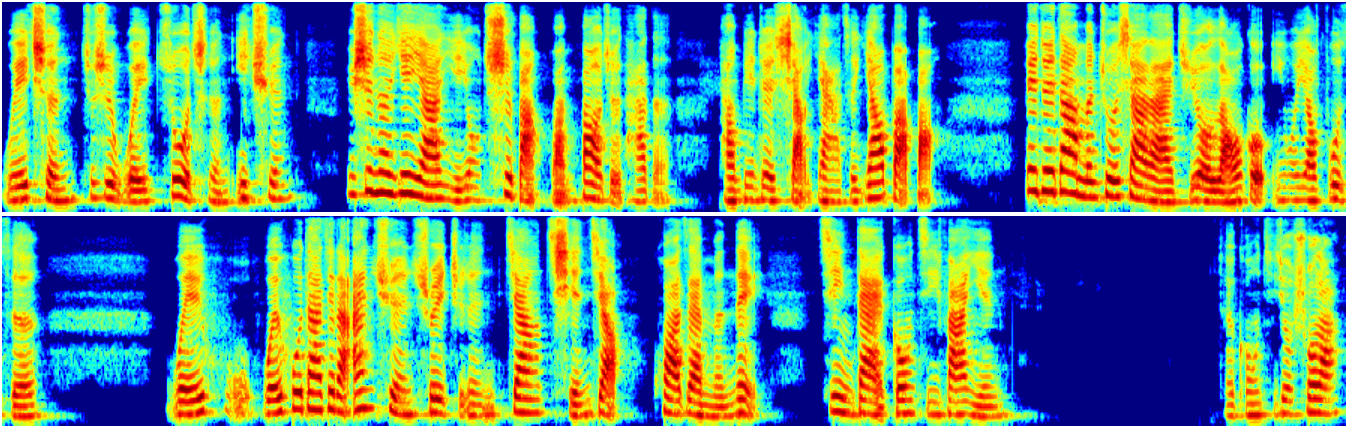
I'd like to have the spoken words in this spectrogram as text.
围成就是围坐成一圈，于是呢，叶芽也用翅膀环抱着它的旁边这小鸭这鸭宝宝，背对大门坐下来。只有老狗因为要负责维护维护大家的安全，所以只能将前脚跨在门内，静待公鸡发言。这公鸡就说啦：“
